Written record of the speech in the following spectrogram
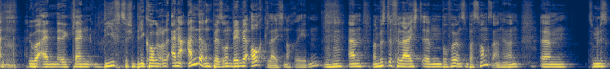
über einen äh, kleinen Beef zwischen Billy Corgan und einer anderen Person werden wir auch gleich noch reden. Ähm, man müsste vielleicht, ähm, bevor wir uns ein paar Songs anhören, ähm, zumindest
